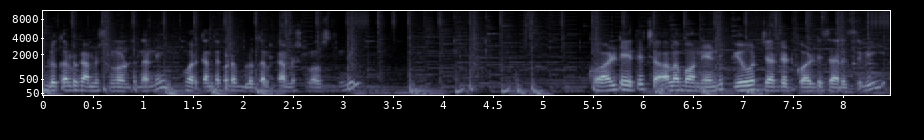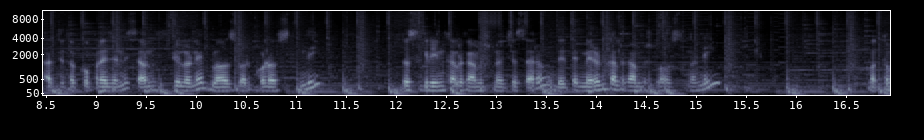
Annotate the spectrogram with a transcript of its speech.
బ్లూ కలర్ కాంబినేషన్లో ఉంటుందండి. వర్క్ అంతా కూడా బ్లూ కలర్ కాంబినేషన్లో వస్తుంది. క్వాలిటీ అయితే చాలా బాగున్నాయండి. ప్యూర్ జార్జెట్ క్వాలిటీ శారీస్ ఇవి. అతి తక్కువ ప్రైస్ అండి. సెవెన్ ఫిఫ్టీలోనే బ్లౌజ్ వర్క్ కూడా వస్తుంది. జస్ట్ గ్రీన్ కలర్ కాంబినేషన్ వచ్చేసారు. ఇదైతే మెరూన్ కలర్ కాంబినేషన్లో వస్తుందండి. మొత్తం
